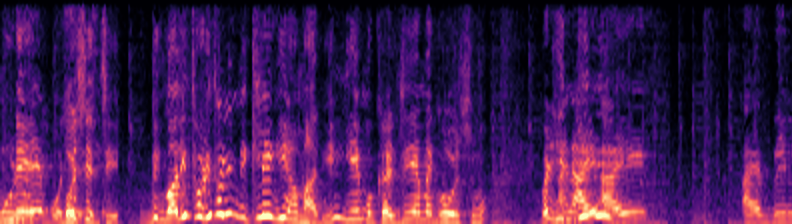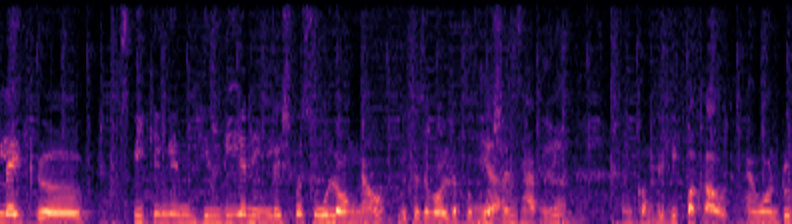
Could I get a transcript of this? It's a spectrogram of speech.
मुड़े बोशे जी बंगाली थोड़ी थोड़ी निकलेगी हमारी ये मुखर्जी है मैं घोष हूँ but I I I have been like speaking in Hindi and English for so long now because of all the promotions yeah, happening. Yeah. I'm completely puck out. I want to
